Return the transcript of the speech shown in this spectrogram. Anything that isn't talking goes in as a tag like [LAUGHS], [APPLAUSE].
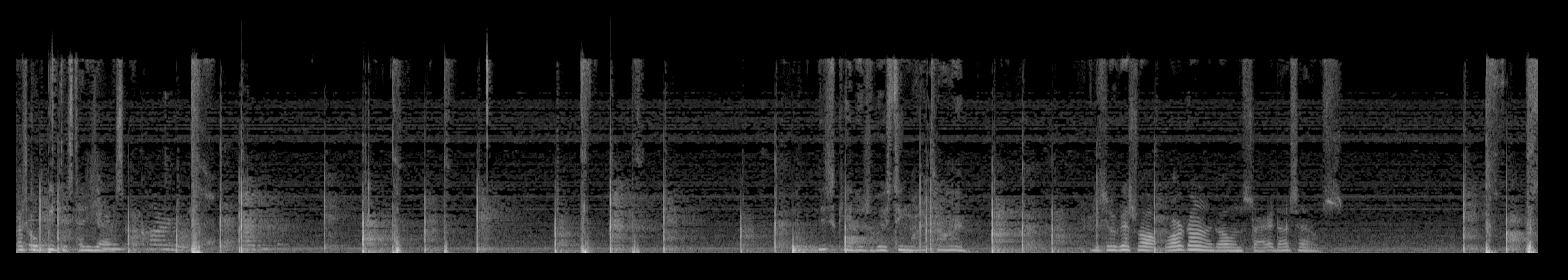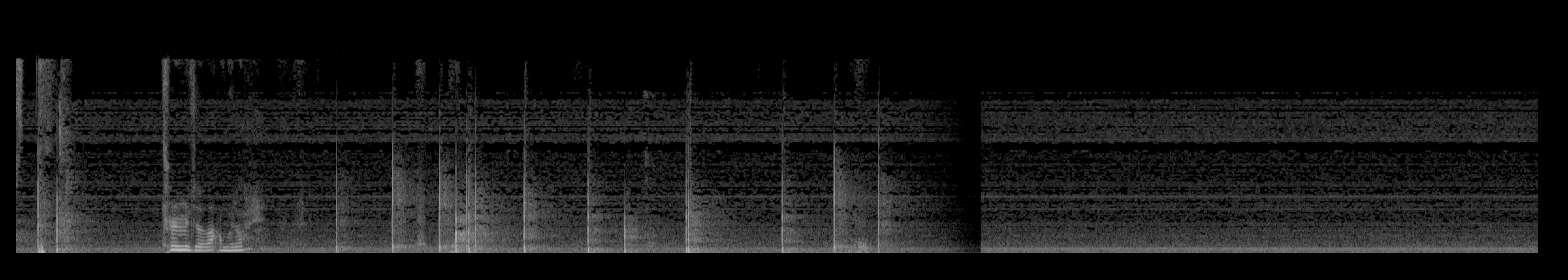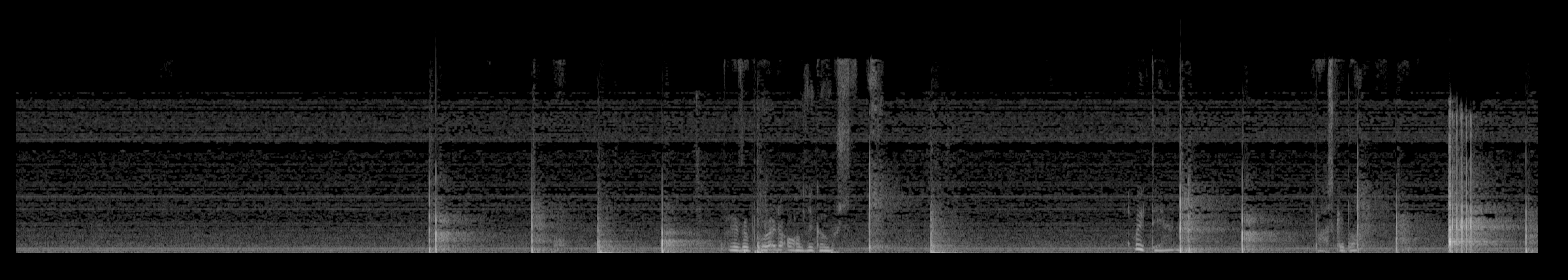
Let's go beat this teddy ass. This kid is wasting my time. So guess what? We're gonna go and start it ourselves. Turn me to that, will I? I've reported all the ghosts. Wait there. Basketball.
